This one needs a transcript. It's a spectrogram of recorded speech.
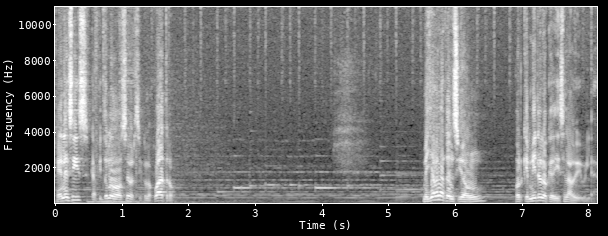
Génesis, capítulo 12, versículo 4. Me llama la atención porque mire lo que dice la Biblia.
